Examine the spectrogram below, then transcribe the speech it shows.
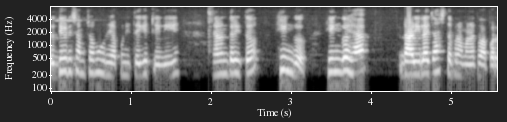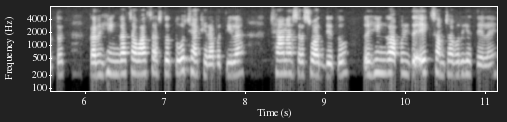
तर दीड चमचा मोहरी आपण इथे घेतलेली आहे. त्यानंतर इथं हिंग. हिंग ह्या डाळीला जास्त प्रमाणात वापरतात. कारण हिंगाचा वास असतो तोच ह्या खिरापतीला. छान असा स्वाद देतो. तर हिंग आपण इथं एक चमचाभर घेतलेला आहे.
